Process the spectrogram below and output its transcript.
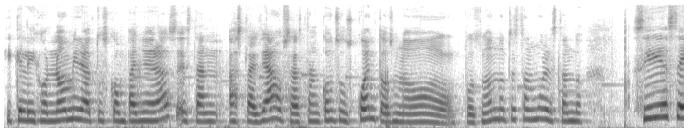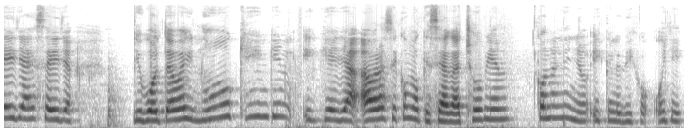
Y que le dijo, no, mira, tus compañeras están hasta allá, o sea, están con sus cuentos, no, pues no, no te están molestando. Sí, es ella, es ella. Y volteaba y, no, ¿quién, quién? Y que ella, ahora sí como que se agachó bien con el niño y que le dijo, oye,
